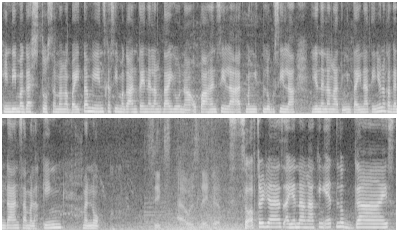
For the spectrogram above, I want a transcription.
hindi magastos sa mga vitamins kasi mag-aantay na lang tayo na upahan sila at mangitlog sila. Yun na lang ating intay natin. Yun ang kagandahan sa malaking manok. Six hours later. So after that, ayan na ang aking itlog guys.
